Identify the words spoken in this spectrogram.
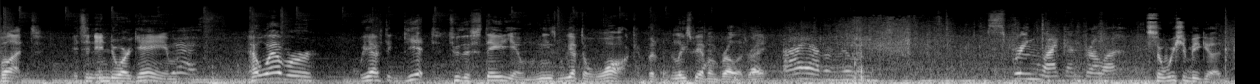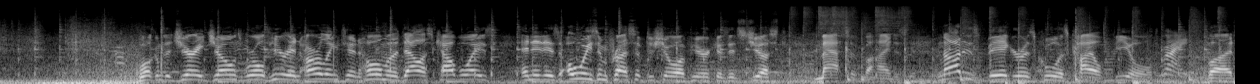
But it's an indoor game. Yes. However, we have to get to the stadium. It means we have to walk, but at least we have umbrellas, right? I have a really spring-like umbrella. So we should be good. Welcome to Jerry Jones World here in Arlington, home of the Dallas Cowboys. And it is always impressive to show up here because it's just massive behind us. Not as big or as cool as Kyle Field. Right. But,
